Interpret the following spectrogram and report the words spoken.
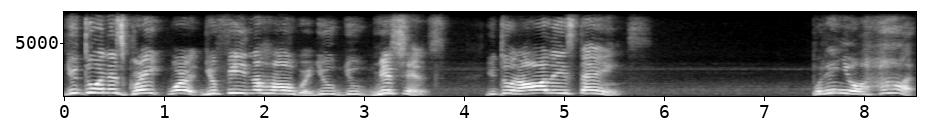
You doing this great work. You feeding the hungry. You you missions. You doing all these things. But in your heart,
